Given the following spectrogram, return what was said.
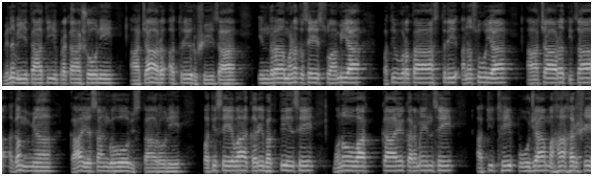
विनविताती प्रकाशोनी आचार अत्रि ऋषीचा। इंद्र म्हणतसे स्वामिया पतिव्रता स्त्री अनसूया आचार तिचा अगम्य काय सांगो विस्तारोनी। पतिसेवा करी भक्तींसे मनोवाक्काय कर्मेंसे अतिथी पूजा महाहर्षी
